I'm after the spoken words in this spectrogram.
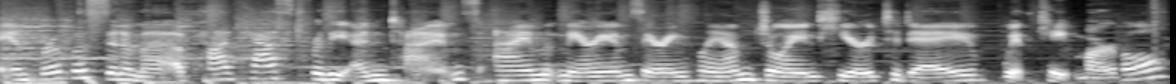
to Anthropocinema, a podcast for the end times. I'm Miriam Zarringhalam, joined here today with Kate Marvel.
